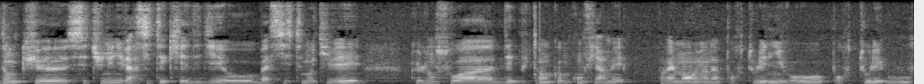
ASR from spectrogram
Donc euh, c'est une université qui est dédiée aux bassistes motivés, que l'on soit débutant comme confirmé. Vraiment, il y en a pour tous les niveaux, pour tous les goûts,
